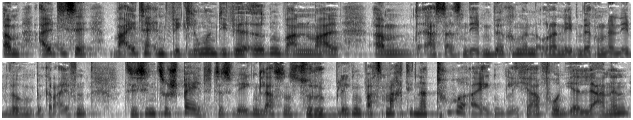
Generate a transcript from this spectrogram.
Ähm, all diese Weiterentwicklungen, die wir irgendwann mal ähm, erst als Nebenwirkungen oder Nebenwirkungen der Nebenwirkung begreifen, sie sind zu spät. Deswegen lass uns zurückblicken, was macht die Natur eigentlich, ja, von ihr lernen,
